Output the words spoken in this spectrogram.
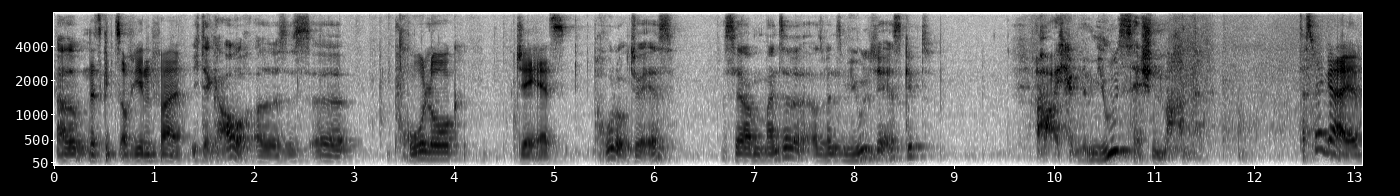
Also, Das gibt es auf jeden Fall. ich denke auch. Also, das ist äh, Prolog.js. Prolog.js. Das ist ja, meinst du, also wenn es Mule.js gibt? Ah, ich könnte eine Mule-Session machen. Das wäre geil.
